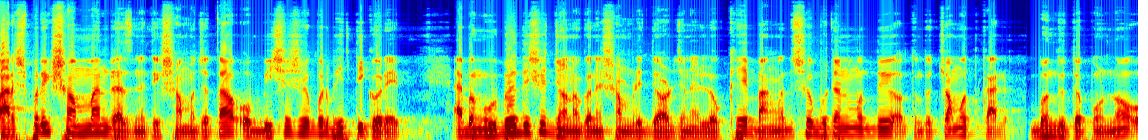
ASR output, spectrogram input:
পারস্পরিক সম্মান, রাজনৈতিক সমঝোতা ও বিশ্বাসের উপর ভিত্তি করে এবং উভয় দেশের জনগণের সমৃদ্ধি অর্জনের লক্ষ্যে বাংলাদেশ ও ভুটানের মধ্যে অত্যন্ত চমৎকার, বন্ধুত্বপূর্ণ ও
